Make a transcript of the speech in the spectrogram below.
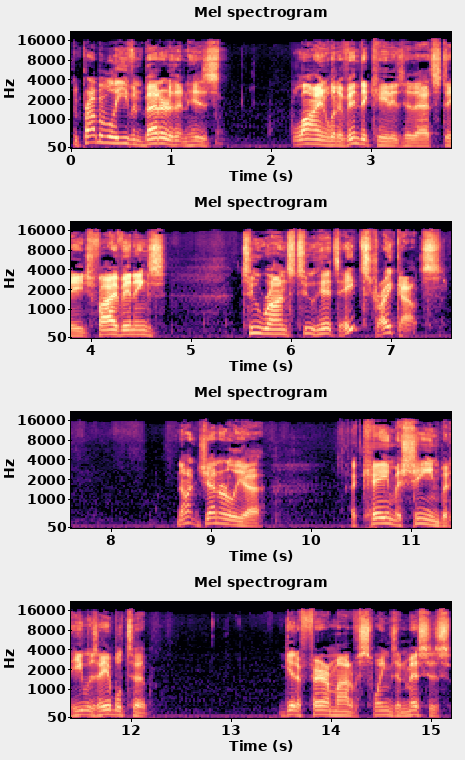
And probably even better than his line would have indicated to that stage. Five innings, two runs, two hits, eight strikeouts. Not generally a a K machine, but he was able to get a fair amount of swings and misses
